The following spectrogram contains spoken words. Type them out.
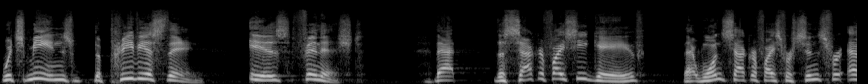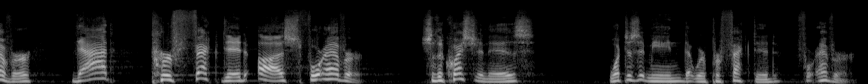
Which means the previous thing is finished. That the sacrifice he gave, that one sacrifice for sins forever, that perfected us forever. So the question is, what does it mean that we're perfected forever?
